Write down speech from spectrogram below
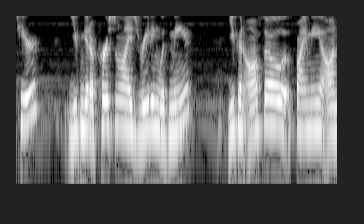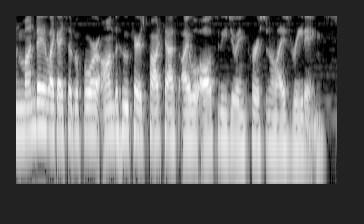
tier you can get a personalized reading with me you can also find me on Monday, like I said before, on the Who Cares podcast. I will also be doing personalized readings.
